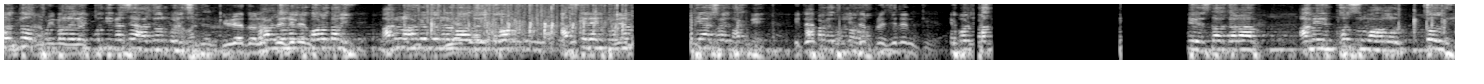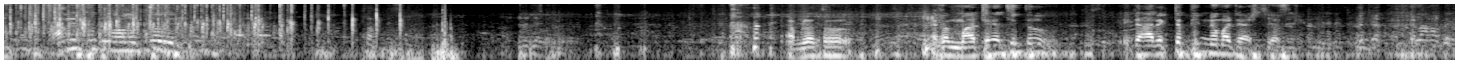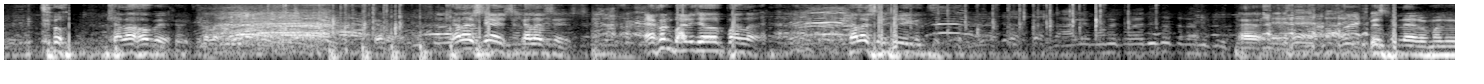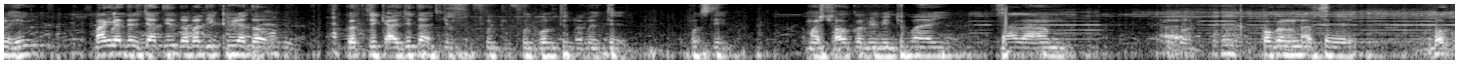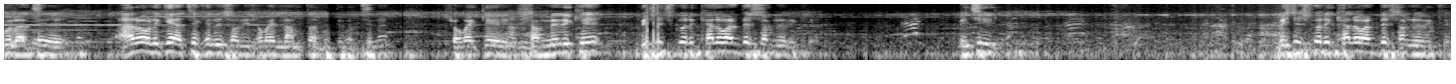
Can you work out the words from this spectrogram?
মধ্যে ফুটবলের প্রতি ম্যাচে আয়োজন করেছিলেন ক্রীড়া দলের প্রেসিডেন্ট। করতালি। আমিনুল হকের জন্য করতালি এবং আজকের এই টুর্নামেন্ট ইতিহাস হয়ে থাকবে। এটা আপনাকে প্রেসিডেন্ট কে এরপর জনাব আমির খসরু মাহমুদ চৌধুরী। আমির খসরু মাহমুদ চৌধুরী। আমরা তো এখন মাঠে আছি তো এটা আরেকটা ভিন্ন মাঠে আসছি আজকে। তো খেলা হবে। খেলা শেষ খেলা শেষ। এখন বাড়ি যাওয়ার পালা। খেলা শেষ হয়ে গেছে। হ্যাঁ। রহিম। বাংলাদেশ জাতীয়তাবাদী ক্রীড়া দল কর্তৃক আয়োজিত আজকের ফুট- ফুটবল টুর্নামেন্টে উপস্থিত আমার সহকর্মী মিন্টু ভাই, সালাম কখন আছে? বকুল আছে আরও অনেকে আছে এখানে সরি সবাই নাম তো আর বলতে পারছি না। সবাইকে সামনে রেখে বিশেষ করে খেলোয়াড়দের সামনে রেখে। মিছিল। বিশেষ করে খেলোয়াড়দের সামনে রেখে।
